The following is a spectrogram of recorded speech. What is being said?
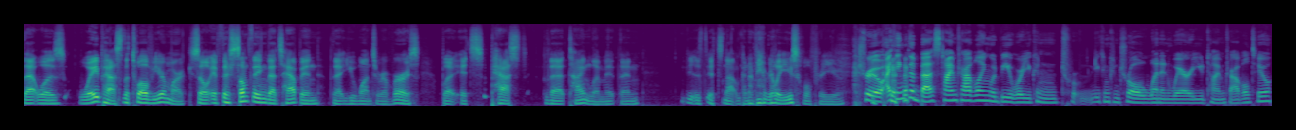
that was way past the 12 year mark. So if there's something that's happened that you want to reverse, but it's past that time limit, then it's not going to be really useful for you. True. I think the best time traveling would be where you can tr- you can control when and where you time travel to.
